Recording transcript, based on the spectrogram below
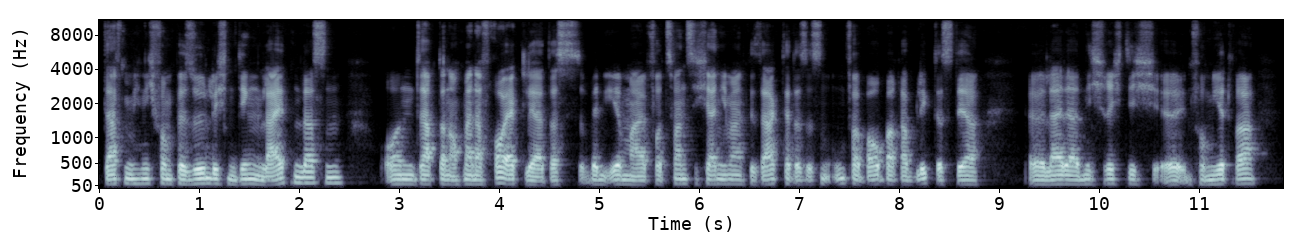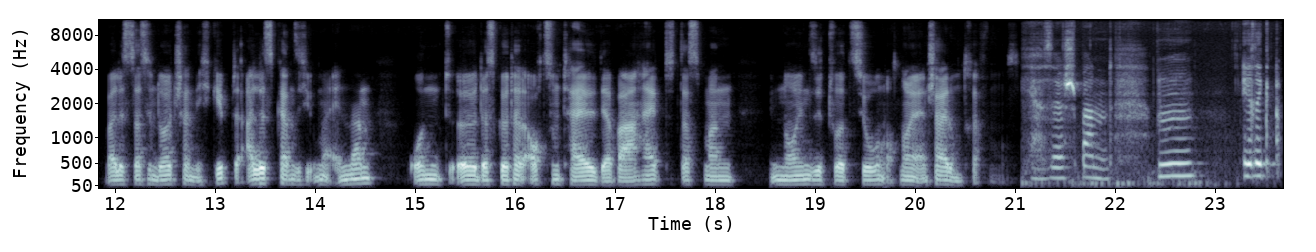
Ich darf mich nicht von persönlichen Dingen leiten lassen und habe dann auch meiner Frau erklärt, dass wenn ihr mal vor 20 Jahren jemand gesagt hat, das ist ein unverbaubarer Blick, dass der äh, leider nicht richtig äh, informiert war, weil es das in Deutschland nicht gibt. Alles kann sich immer ändern und äh, das gehört halt auch zum Teil der Wahrheit, dass man in neuen Situationen auch neue Entscheidungen treffen muss. Ja, sehr spannend. Mhm. Erik,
